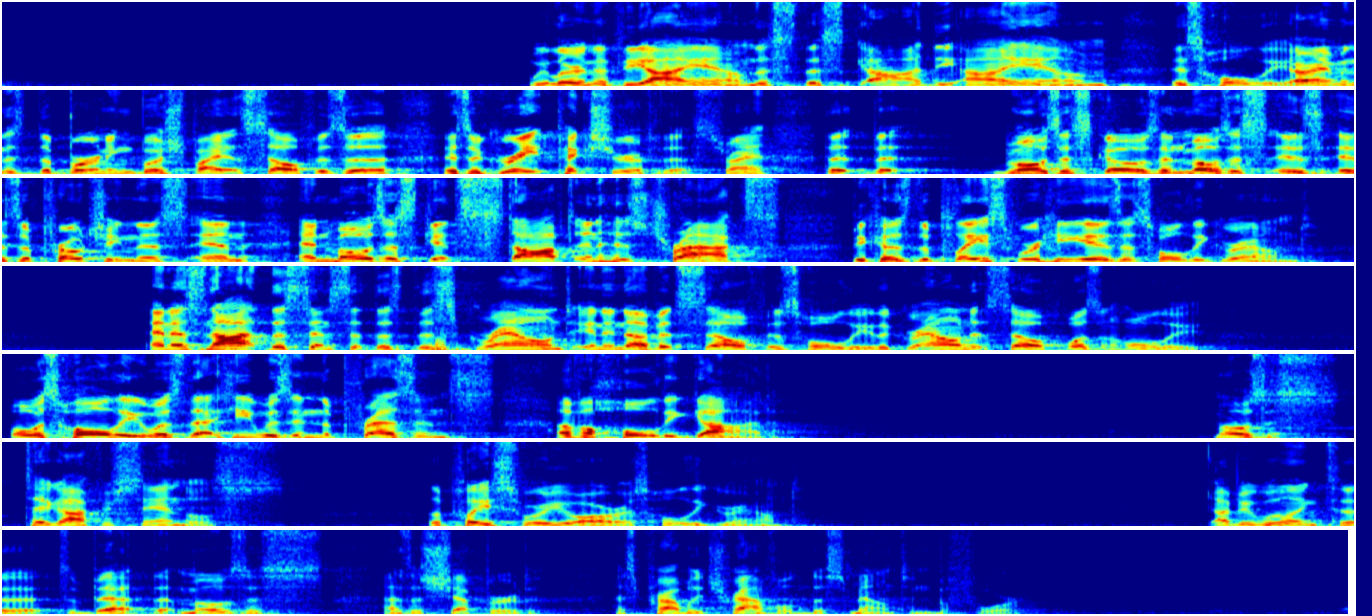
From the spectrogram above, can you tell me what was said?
We learn that the I am, this, this God, the I am, is holy. I mean, this, the burning bush by itself is a, is a great picture of this, right? That, that Moses goes and Moses is, is approaching this, and, and Moses gets stopped in his tracks because the place where he is is holy ground. And it's not the sense that this, this ground in and of itself is holy. The ground itself wasn't holy. What was holy was that he was in the presence of a holy God. Moses, take off your sandals. The place where you are is holy ground. I'd be willing to, to bet that Moses, as a shepherd, has probably traveled this mountain before.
